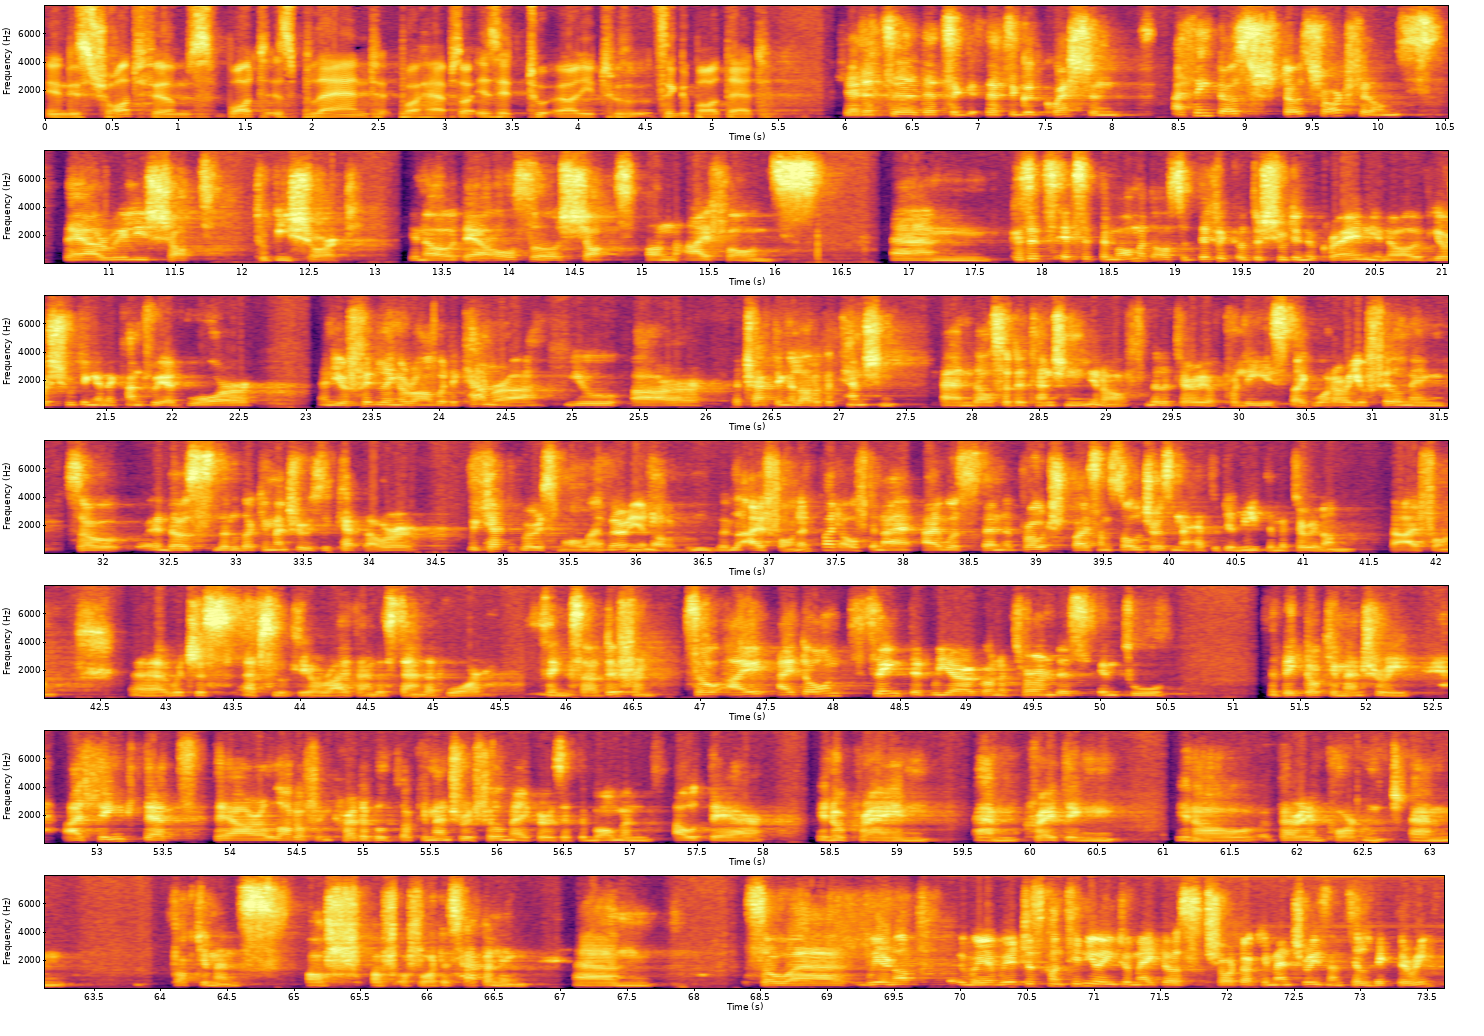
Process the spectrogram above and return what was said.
in these short films. What is planned, perhaps, or is it too early to think about that? Yeah, that's a that's a that's a good question. I think those those short films they are really shot to be short. You know, they are also shot on iPhones because um, it's it's at the moment also difficult to shoot in Ukraine. You know, if you're shooting in a country at war and you're fiddling around with a camera, you are attracting a lot of attention and also the attention, you know, military or police. Like, what are you filming? So in those little documentaries, we kept our we kept it very small, a very you know little iPhone, and quite often I I was then approached by some soldiers and I had to delete the material on the iPhone, uh, which is absolutely all right. I understand that war things are different. So I, I don't think that we are going to turn this into a big documentary. I think that there are a lot of incredible documentary filmmakers at the moment out there in Ukraine um, creating, you know, very important um, documents of, of, of, what is happening. Um, so uh, we're not we're, we're just continuing to make those short documentaries until victory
